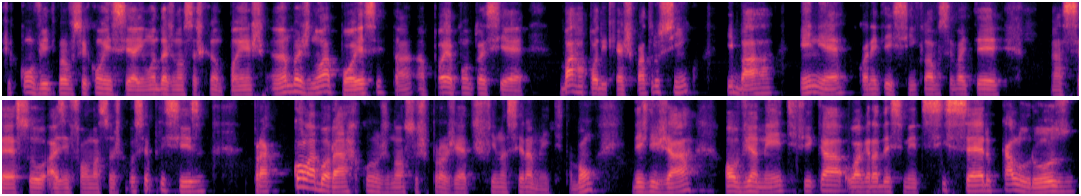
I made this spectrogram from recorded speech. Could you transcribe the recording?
fica o convite para você conhecer aí uma das nossas campanhas, ambas no Apoia-se, tá? apoia.se barra podcast 45 e barra NE45, lá você vai ter acesso às informações que você precisa para colaborar com os nossos projetos financeiramente, tá bom? Desde já, obviamente, fica o agradecimento sincero, caloroso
